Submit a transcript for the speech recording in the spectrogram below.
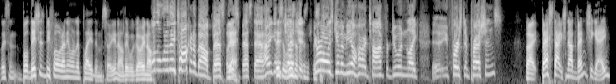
Listen, but this is before anyone had played them, so you know they were going off. Well, then what are they talking about? Best Okay. this, best that. How are you going to judge it? You're always giving me a hard time for doing like uh, first impressions. Right, best action adventure game,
